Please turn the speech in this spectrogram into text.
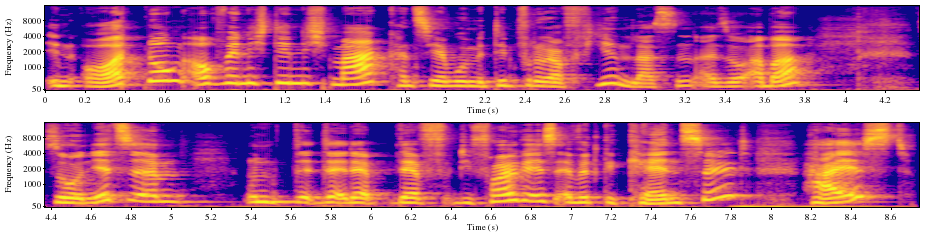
in Ordnung, auch wenn ich den nicht mag. Kannst du ja wohl mit dem fotografieren lassen. Also, aber so und jetzt ähm, und der, der, der, die Folge ist, er wird gecancelt. Heißt,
